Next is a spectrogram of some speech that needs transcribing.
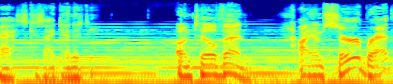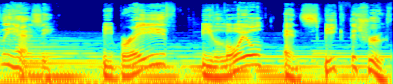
ask his identity. Until then, I am Sir Bradley Hasse. Be brave, be loyal, and speak the truth.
